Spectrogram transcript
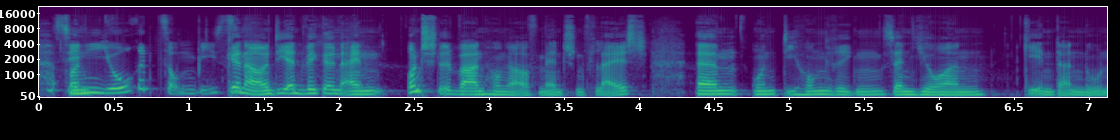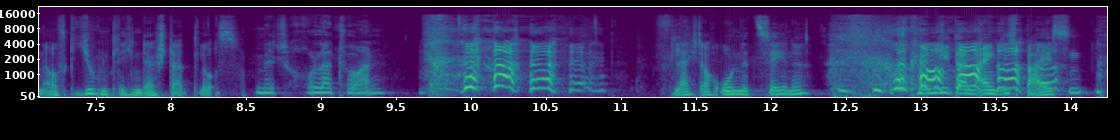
Senioren-Zombies. Genau, und die entwickeln einen unstillbaren Hunger auf Menschenfleisch. Ähm, und die hungrigen Senioren gehen dann nun auf die Jugendlichen der Stadt los. Mit Rollatoren. Vielleicht auch ohne Zähne. Können die dann eigentlich beißen?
